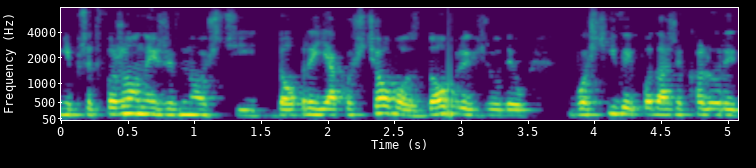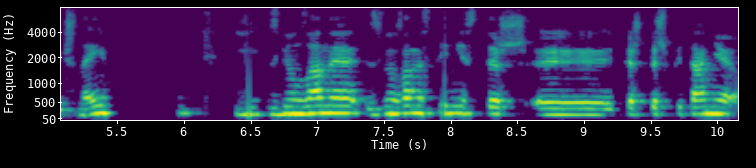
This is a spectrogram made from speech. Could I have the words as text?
nieprzetworzonej żywności, dobrej jakościowo, z dobrych źródeł, właściwej podaży kalorycznej. I związane, związane z tym jest też, yy, też, też pytanie,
